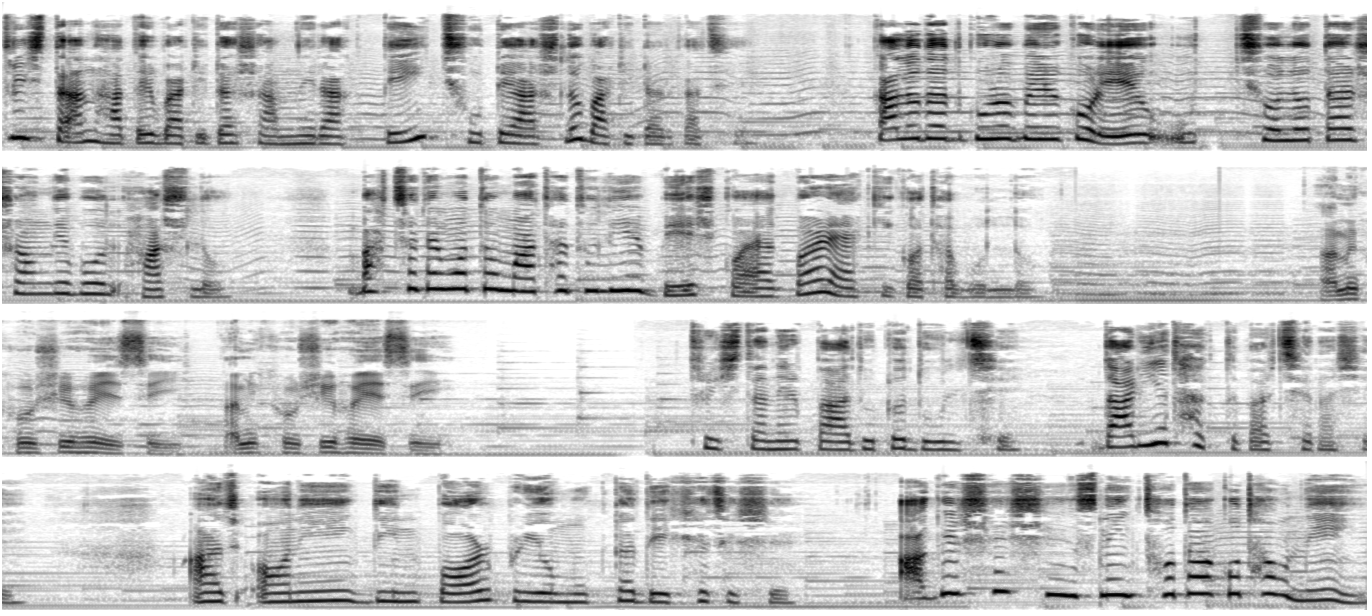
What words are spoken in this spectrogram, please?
তৃষ্টান হাতের বাটিটা সামনে রাখতেই ছুটে আসলো বাটিটার কাছে। কালো দাঁত গুঁড়ো বের করে উচ্ছলতার সঙ্গে বল হাসলো। বাচ্চাদের মতো মাথা তুলিয়ে বেশ কয়েকবার একই কথা বলল। আমি খুশি হয়েছি আমি খুশি হয়েছি। তৃষ্টানের পা দুটো দুলছে দাঁড়িয়ে থাকতে পারছে না সে। আজ অনেক দিন পর প্রিয় মুখটা দেখেছে সে। আগের সে স্নিগ্ধতা কোথাও নেই।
